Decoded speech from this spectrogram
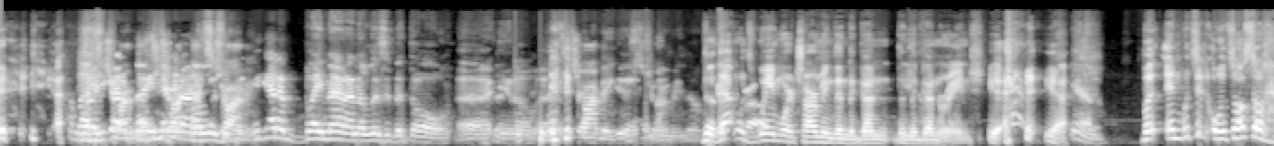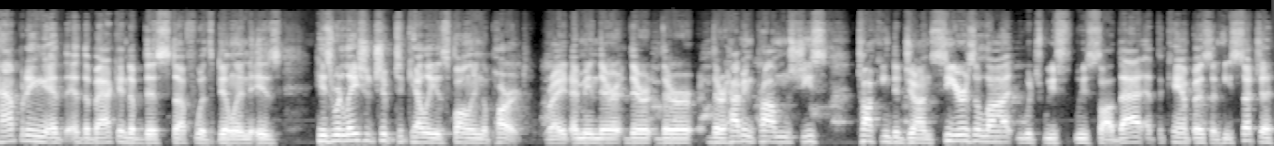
Well, That's you got to charm- blame that char- on Elizabeth. charming. You got to blame that on Elizabeth Dole. Uh, you know, uh, That's charming. It's charming though. No, that one's way more charming than the gun than the gun range. Yeah, yeah. yeah. But and what's it, what's also happening at, at the back end of this stuff with Dylan is his relationship to Kelly is falling apart, right? I mean, they're they're they're they're having problems. She's talking to John Sears a lot, which we we saw that at the campus, and he's such a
